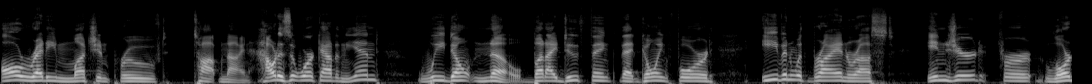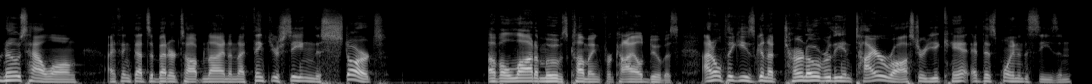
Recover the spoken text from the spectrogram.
already much improved top nine. How does it work out in the end? We don't know, but I do think that going forward, even with Bryan Rust injured for Lord knows how long. I think that's a better top nine, and I think you're seeing the start of a lot of moves coming for Kyle Dubas. I don't think he's going to turn over the entire roster. You can't at this point in the season,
